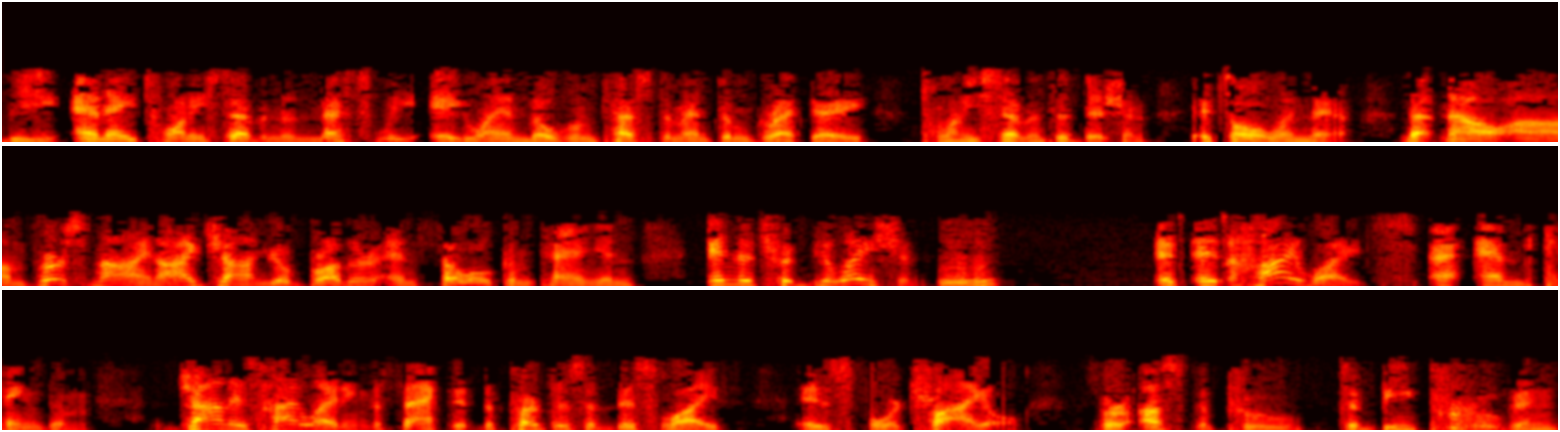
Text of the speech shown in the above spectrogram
the NA 27, the Nestle Aland Novum Testamentum Graece 27th edition. It's all in there. That now, um, verse nine. I, John, your brother and fellow companion in the tribulation. Mhm. It, it highlights and kingdom. John is highlighting the fact that the purpose of this life is for trial, for us to prove to be proven,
